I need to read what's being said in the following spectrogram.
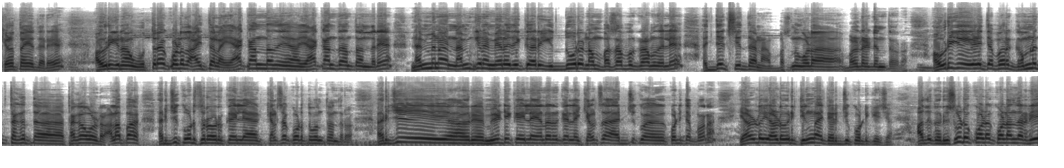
ಕೇಳ್ತಾ ಇದ್ದಾರೆ. ಅವರಿಗೆ ನಾವು ಉತ್ತರ ಕೊಡೋದು ಆಯ್ತಲ್ಲ ಯಾಕಂತ ಯಾಕಂತ ಅಂತಂದ್ರೆ ನಮ್ಮಿನ ನಮಗಿನ ಮೇಲಧಿಕಾರಿ ಇದ್ದೂರು ನಮ್ಮ ಬಸಪ್ಪ ಗ್ರಾಮದಲ್ಲಿ ಅಧ್ಯಕ್ಷ ಇದ್ದಾನ ಬಸನಗೌಡ ಬಳ್ಳರೆಡ್ಡಿ ಅಂತವ್ರು. ಅವರಿಗೆ ಹೇಳಿತಪ್ಪ ಗಮನಕ್ಕೆ ತಗ ತಗೊಳ್ರು ಅಲ್ಲಪ್ಪ ಅರ್ಜಿ ಕೊಡ್ಸ್ರು ಅವ್ರ ಕೈಲಿ ಕೆಲಸ ಕೊಡ್ತು ಅಂತಂದ್ರು. ಅರ್ಜಿ ಅವ್ರ ಮೀಟಿ ಕೈಲಿ ಎಲ್ಲರ ಕೈಲಿ ಕೆಲಸ ಅರ್ಜಿ ಕೊಡಿತಪ್ಪ ಅಂದ್ರೆ ಎರಡು ಎರಡೂವರೆ ತಿಂಗಳಾಯ್ತು ಅರ್ಜಿ ಕೊಟ್ಟು ಕೇಶ ಅದಕ್ಕೆ ರಿಸೂಡ್ ಕೊಡ ಕೊಡಂದ್ರೆ ರೀ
